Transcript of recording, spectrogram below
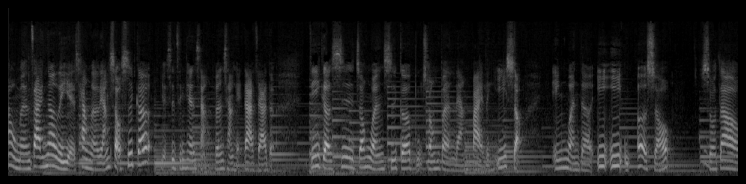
那我们在那里也唱了两首诗歌，也是今天想分享给大家的。第一个是中文诗歌补充本两百零一首，英文的一一五二首。说到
